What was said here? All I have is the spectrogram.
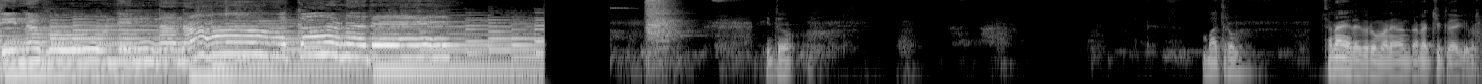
ದಿನವೂ ನಿನ್ನ ನಾ ಕಾಣದೆ. ಬಾತ್ರೂಮ್ ಚೆನ್ನಾಗಿದೆ ಗುರು ಮನೆ ಒಂಥರ ಚಿಕ್ಕದಾಗಿದ್ರು.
